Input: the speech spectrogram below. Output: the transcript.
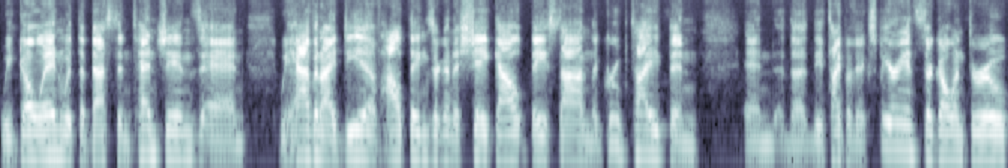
We go in with the best intentions and we have an idea of how things are going to shake out based on the group type and and the the type of experience they're going through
